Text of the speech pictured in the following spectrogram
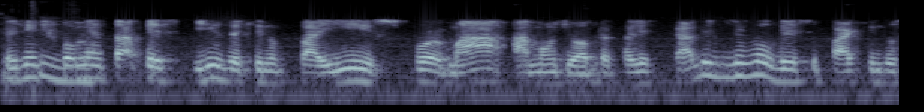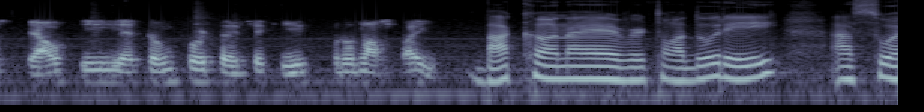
para a gente fomentar a pesquisa aqui no país, formar a mão de obra qualificada e desenvolver esse parque industrial que é tão importante aqui para o nosso país. Bacana, Everton. Adorei sua,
